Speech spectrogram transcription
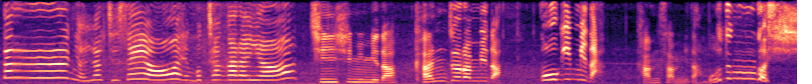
따르릉 연락 주세요. 행복창가라요. 진심입니다. 간절합니다. 꼭입니다. 감사합니다. 모든 것이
